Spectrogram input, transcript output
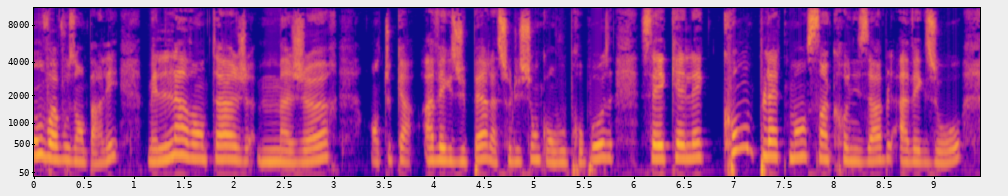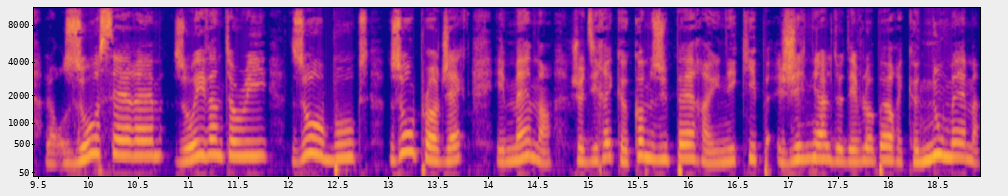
on va vous en parler. Mais l'avantage majeur, en tout cas avec Zuper, la solution qu'on vous propose, c'est qu'elle est complètement synchronisable avec Zoho. Alors Zoho CRM, Zoho Inventory, Zoho Books, Zoho Project, et même, je dirais que comme Zuper a une équipe géniale de développeurs et que nous-mêmes,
